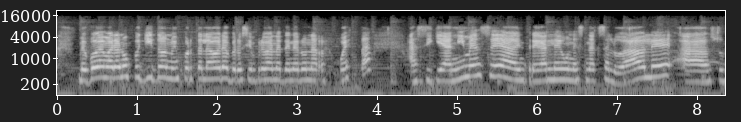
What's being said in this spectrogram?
me puedo demorar un poquito, no importa la hora, pero siempre van a tener una respuesta. Así que anímense a entregarle un snack saludable a sus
